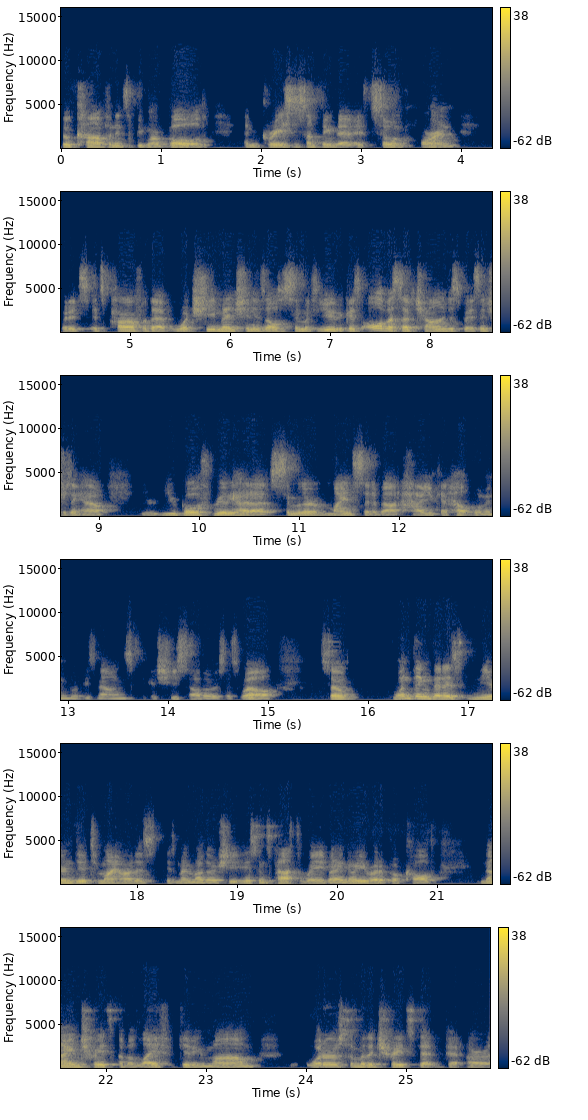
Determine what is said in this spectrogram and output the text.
feel confidence to be more bold. And grace is something that it's so important, but it's it's powerful that what she mentioned is also similar to you because all of us have challenges. But it's interesting how you, you both really had a similar mindset about how you can help women move these mountains because she saw those as well. So one thing that is near and dear to my heart is, is my mother. She has since passed away, but I know you wrote a book called Nine Traits of a Life-Giving Mom. What are some of the traits that, that are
